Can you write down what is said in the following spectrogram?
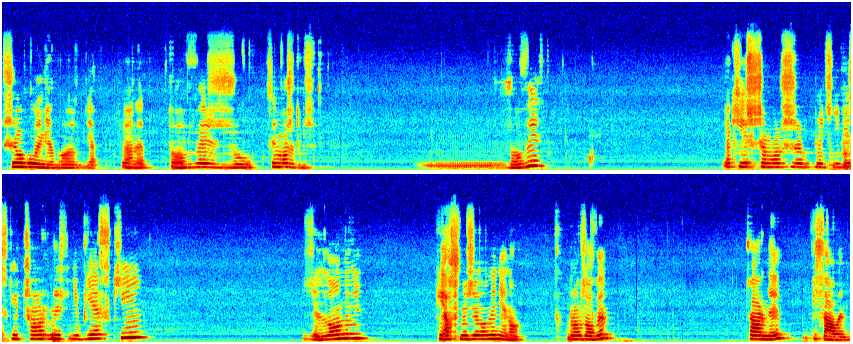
Czy ogólnie, bo ja fioletowy, żółty, może to być różowy. Jaki jeszcze może być? Niebieski, czarny, niebieski, zielony, jasno-zielony, nie no, brązowy, czarny, pisałem.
